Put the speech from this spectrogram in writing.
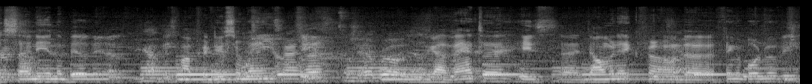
Got Sunny in the building. He's my producer man right here. We got Vanta. He's uh, Dominic from the Fingerboard movie.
